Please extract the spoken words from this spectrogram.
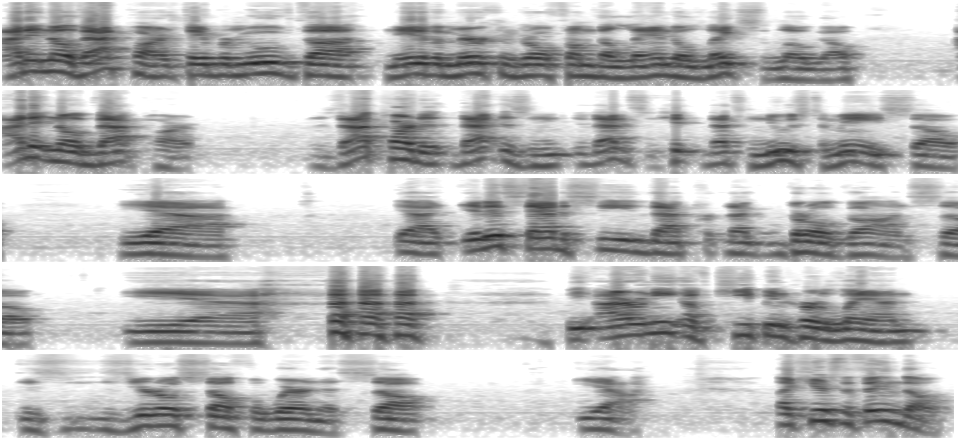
I didn't know that part. They removed the Native American girl from the Land O'Lakes logo. I didn't know that part. That part is that is that's that's news to me. So, yeah, yeah, it is sad to see that that girl gone. So, yeah. the irony of keeping her land is zero self awareness. So, yeah. Like, here's the thing though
